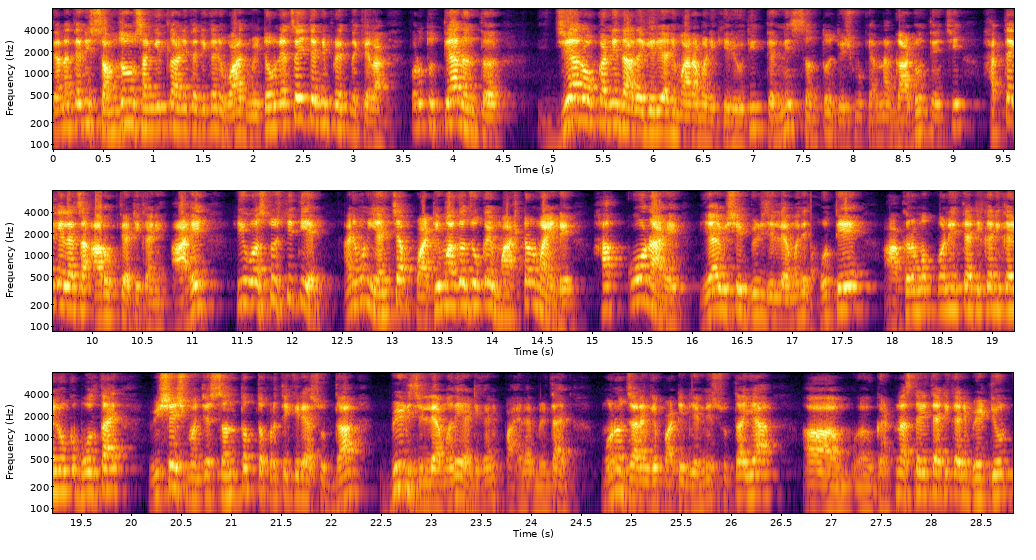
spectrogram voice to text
त्यांना त्यांनी समजावून सांगितलं आणि त्या ठिकाणी वाद मिटवण्याचाही त्यांनी प्रयत्न केला. परंतु त्यानंतर ज्या लोकांनी दादागिरी आणि मारामारी केली होती त्यांनी संतोष देशमुख यांना गाठून त्यांची हत्या केल्याचा आरोप त्या ठिकाणी आहे. ही वस्तुस्थिती आहे. आणि म्हणून यांच्या पाठीमागं जो काही मास्टर माइंड आहे हा कोण आहे? याविषयी बीड जिल्ह्यामध्ये होते. आक्रमकपणे त्या ठिकाणी काही लोक बोलत आहेत विशेष म्हणजे संतप्त प्रतिक्रिया सुद्धा बीड जिल्ह्यामध्ये या ठिकाणी पाहायला मिळत आहेत मनोज जरांगे पाटील यांनी सुद्धा या घटनास्थळी त्या ठिकाणी भेट देऊन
